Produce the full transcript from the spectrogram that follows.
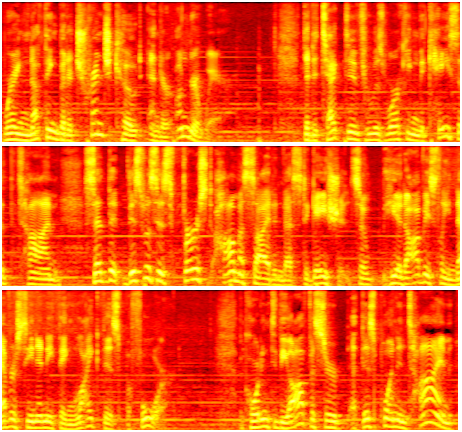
wearing nothing but a trench coat and her underwear. The detective who was working the case at the time said that this was his first homicide investigation, so he had obviously never seen anything like this before. According to the officer, at this point in time,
